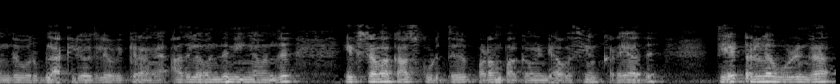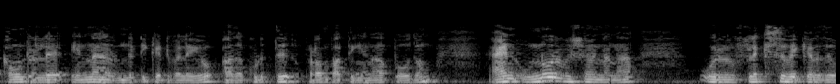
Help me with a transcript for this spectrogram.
வந்து ஒரு பிளாக்லயோ இதுலயோ விக்கிறாங்க. அதுல வந்து நீங்க வந்து எக்ஸ்ட்ராவா காசு கொடுத்து படம் பார்க்க வேண்டிய அவசியம் கிடையாது. தியேட்டர்ல ஒழுங்கா கவுண்டர்ல என்ன வந்து டிக்கெட் விலையோ அதை கொடுத்து படம் பார்த்தீங்கன்னா போதும். அண்ட் இன்னொரு விஷயம் என்னன்னா ஒரு ஃபிளெக்ஸ் வைக்கிறதோ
